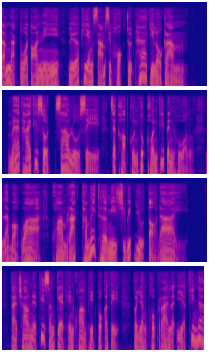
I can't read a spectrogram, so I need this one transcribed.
น้ำหนักตัวตอนนี้เหลือเพียง 36.5 กิโลกรัม แม้ท้ายที่สุดเศร้าลูซีจะขอบคุณทุกคนที่เป็นห่วง และบอกว่าความรักทำให้เธอมีชีวิตอยู่ต่อได้ แต่ชาวเน็ตที่สังเกตเห็นความผิดปกติ ก็ยังพบรายละเอียดที่น่า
